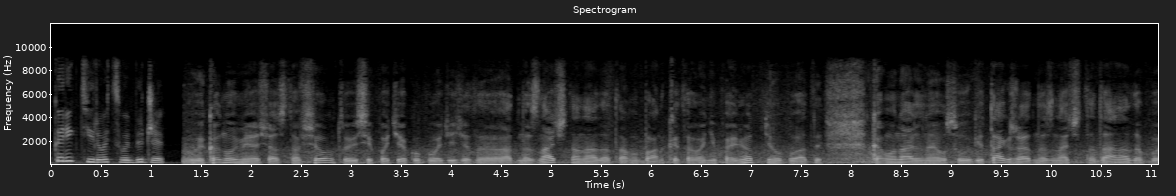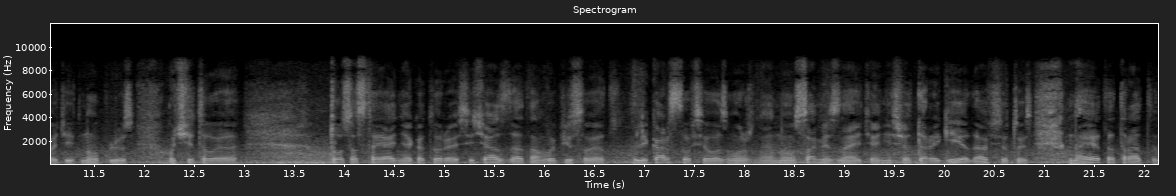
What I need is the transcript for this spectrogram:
корректировать свой бюджет. Экономия сейчас на всем, то есть ипотеку платить это однозначно надо, там банк этого не поймет, не уплаты. Коммунальные услуги также однозначно, да, надо платить. Ну, плюс, учитывая то состояние, которое сейчас, да, там выписывают лекарства всевозможные, ну, сами знаете, они сейчас дорогие, да, все, то есть на это траты.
